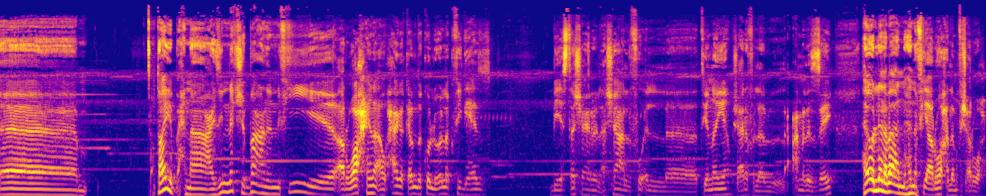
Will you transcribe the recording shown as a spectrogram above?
آم، طيب إحنا عايزين نكشف بقى عن إن في أرواح هنا أو حاجة الكلام ده كله يقول لك في جهاز بيستشعر الأشعة اللي فوق الطينية مش عارف عامل إزاي. هيقول لنا بقى إن هنا في أرواح ولا مفيش أرواح.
